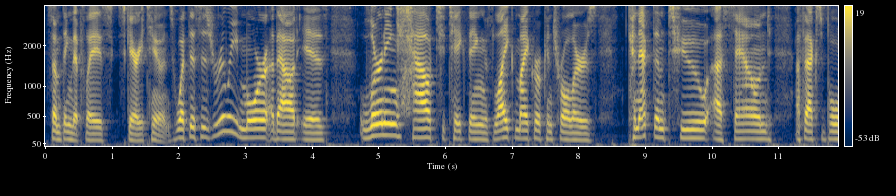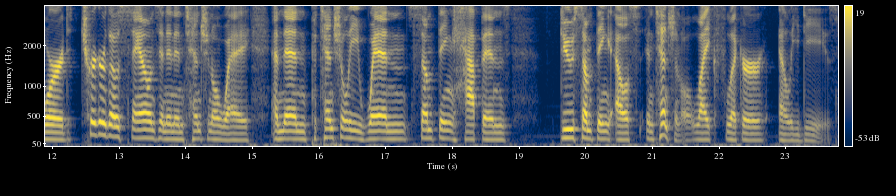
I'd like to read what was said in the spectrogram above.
something that plays scary tunes. What this is really more about is learning how to take things like microcontrollers, connect them to a sound effects board, trigger those sounds in an intentional way, and then potentially when something happens, do something else intentional, like flicker LEDs.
